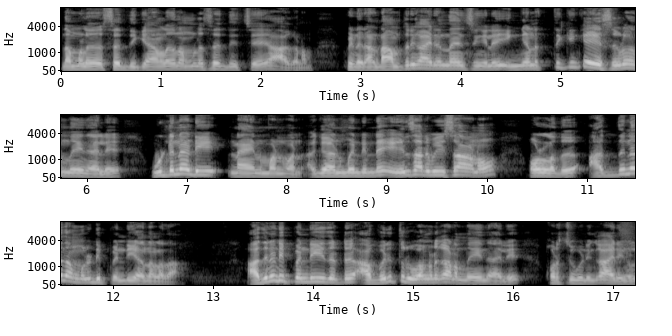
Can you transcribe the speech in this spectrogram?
നമ്മൾ ശ്രദ്ധിക്കാനുള്ളത് നമ്മൾ ശ്രദ്ധിച്ചേ ആകണം. പിന്നെ രണ്ടാമത്തെ ഒരു കാര്യം എന്താണെന്ന് വെച്ചെങ്കിൽ ഇങ്ങനത്തേക്ക് കേസുകൾ വന്നു കഴിഞ്ഞാൽ ഉടനടി നയൻ വൺ വൺ ഗവൺമെന്റിന്റെ ഏത് സർവീസാണോ ഉള്ളത് അതിനെ നമ്മൾ ഡിപ്പെൻഡ് ചെയ്യുക എന്നുള്ളതാണ് അതിനെ ഡിപ്പെൻഡ് ചെയ്തിട്ട് അവർ ത്രൂ അങ്ങോട്ട് കടന്നു കഴിഞ്ഞാൽ കുറച്ചും കൂടി കാര്യങ്ങൾ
